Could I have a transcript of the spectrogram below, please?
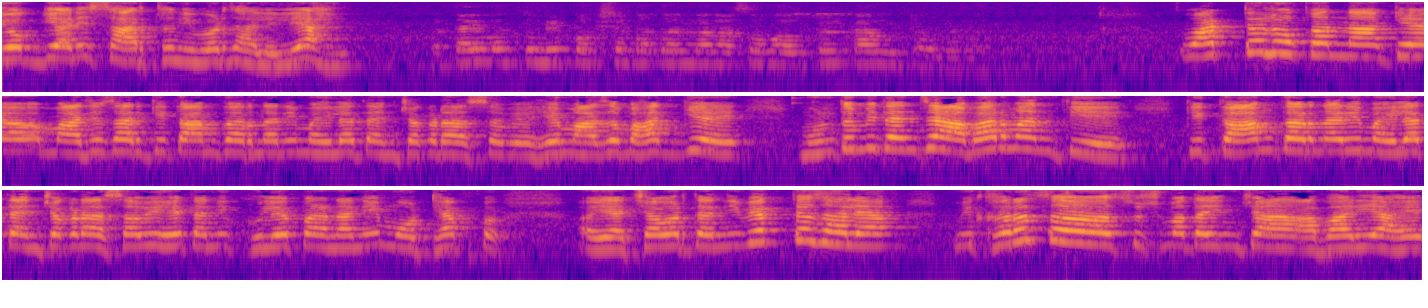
योग्य आणि सार्थ निवड झालेली आहे. तुम्ही पक्ष बदलणार असं का उठवलं वाटतं लोकांना की माझ्यासारखी काम करणारी महिला त्यांच्याकडे असावे. हे माझं भाग्य आहे. म्हणून तर मी त्यांचे आभार मानतीये की काम करणारी महिला त्यांच्याकडे असावी हे त्यांनी खुलेपणाने मोठ्या याच्यावर त्यांनी व्यक्त झाल्या. मी खरंच सुषमाताईंच्या आभारी आहे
